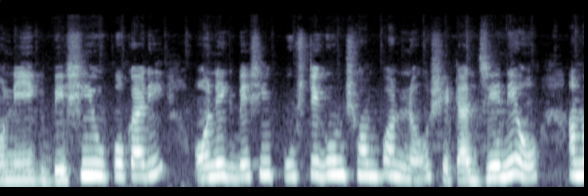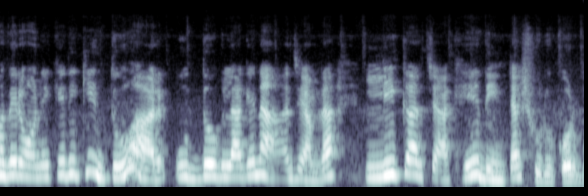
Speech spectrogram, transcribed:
অনেক বেশি উপকারী অনেক বেশি পুষ্টিগুণ সম্পন্ন, সেটা জেনেও আমাদের অনেকেরই কিন্তু আর উদ্যোগ লাগে না যে আমরা লিকার চা খেয়ে দিনটা শুরু করব।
